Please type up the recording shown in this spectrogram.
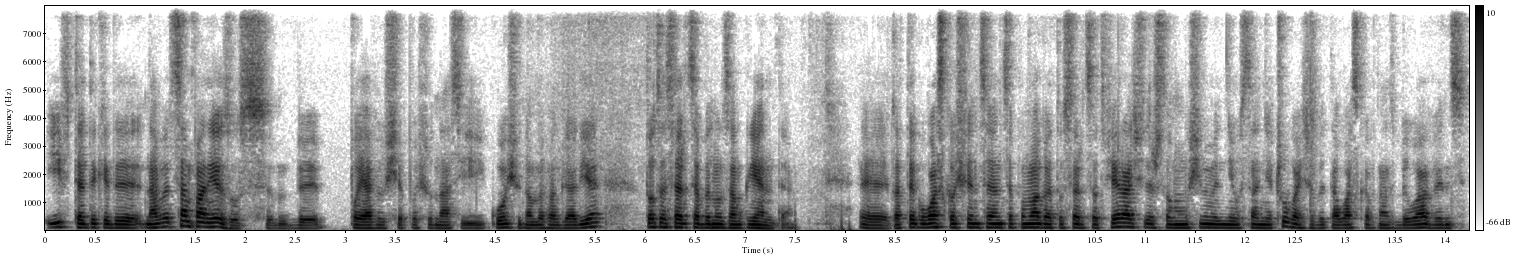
i wtedy, kiedy nawet sam Pan Jezus by pojawił się pośród nas i głosił nam Ewangelię, to te serca będą zamknięte. E, Dlatego łaska oświęcająca pomaga to serce otwierać. Zresztą musimy nieustannie czuwać, żeby ta łaska w nas była, więc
